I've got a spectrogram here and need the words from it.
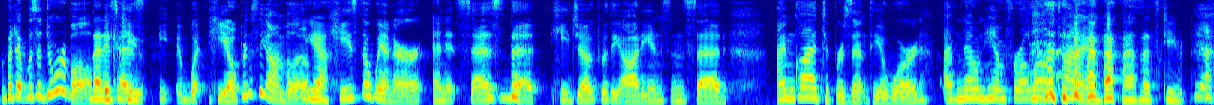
but it was adorable That is because he, what he opens the envelope Yeah. he's the winner and it says that he joked with the audience and said i'm glad to present the award i've known him for a long time That's cute. Yeah.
